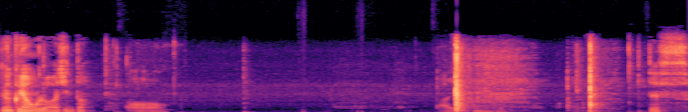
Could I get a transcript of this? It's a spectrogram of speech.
그냥 그냥 올라가진다 어어. 아, 이거 감동. 됐어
